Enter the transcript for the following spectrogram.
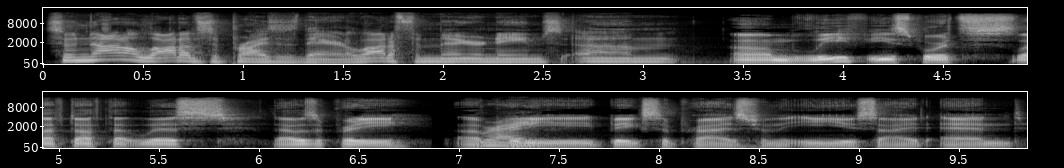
So not a lot of surprises there. A lot of familiar names. Um, um, Leaf Esports left off that list. That was a pretty a right. pretty big surprise from the EU side. And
